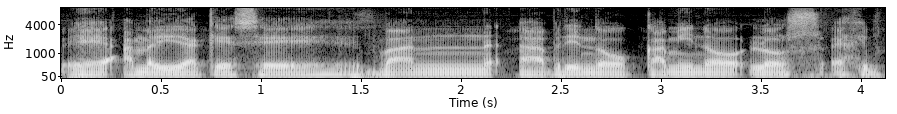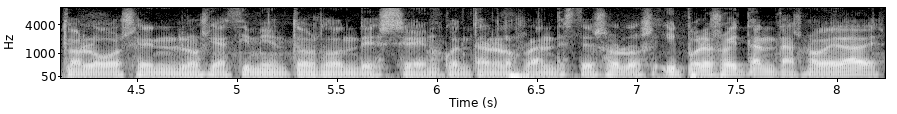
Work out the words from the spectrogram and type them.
eh, a medida que se van abriendo camino los egiptólogos en los yacimientos donde se encuentran los grandes tesoros. Y por eso hay tantas novedades.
